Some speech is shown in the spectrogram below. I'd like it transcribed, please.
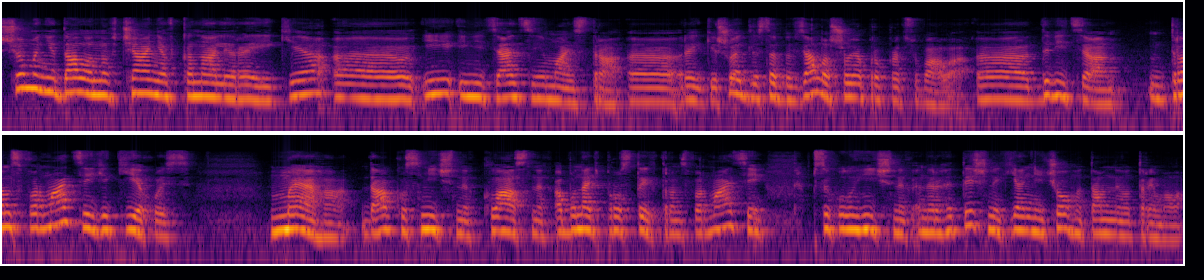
Що мені дало навчання в каналі Рейкі е, і ініціації майстра е, Рейкі? Що я для себе взяла, що я пропрацювала? Е, дивіться, трансформації якихось мега да, космічних, класних або навіть простих трансформацій, психологічних, енергетичних, я нічого там не отримала.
